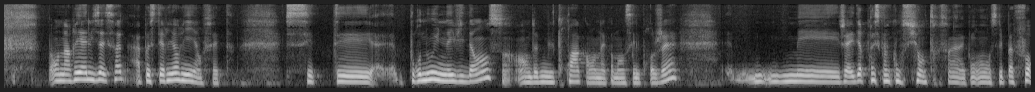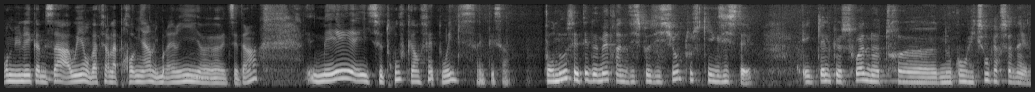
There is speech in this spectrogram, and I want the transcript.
On a réalisé ça a posteriori en fait. C'était pour nous une évidence en 2003 quand on a commencé le projet, mais j'allais dire presque inconsciente. Enfin, on ne se pas formulé comme ça. Ah oui, on va faire la première librairie, euh, etc. Mais il se trouve qu'en fait, oui, ça a été ça. Pour nous, c'était de mettre à disposition tout ce qui existait, et quelles que soient notre, euh, nos convictions personnelles.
